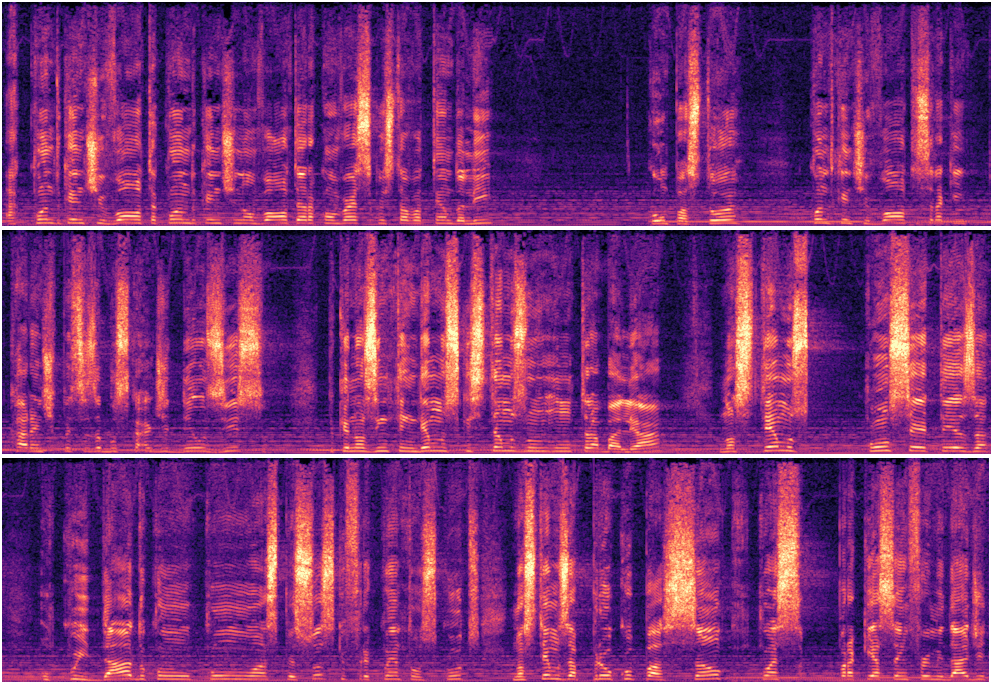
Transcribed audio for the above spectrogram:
a quando que a gente volta, quando que a gente não volta. Era a conversa que eu estava tendo ali com o pastor. Quando que a gente volta? Será que, cara, a gente precisa buscar de Deus isso? Porque nós entendemos que estamos num, num trabalhar, nós temos com certeza o cuidado com, com as pessoas que frequentam os cultos, nós temos a preocupação com essa para que essa enfermidade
